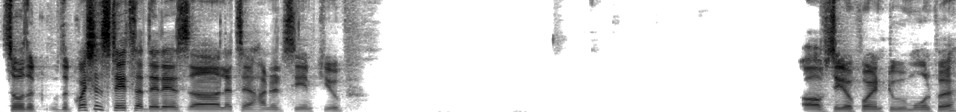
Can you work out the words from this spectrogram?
So the the question states that there is, uh, let's say, 100 cm cube of 0.2 mole per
